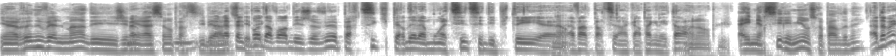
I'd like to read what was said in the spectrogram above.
Il y a un renouvellement des générations au Parti Je libéral du rappelle pas d'avoir déjà vu un parti qui perdait la moitié de ses députés euh, avant de partir en campagne électorale. Moi non plus. Hey, merci Rémi, on se reparle demain. À demain.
